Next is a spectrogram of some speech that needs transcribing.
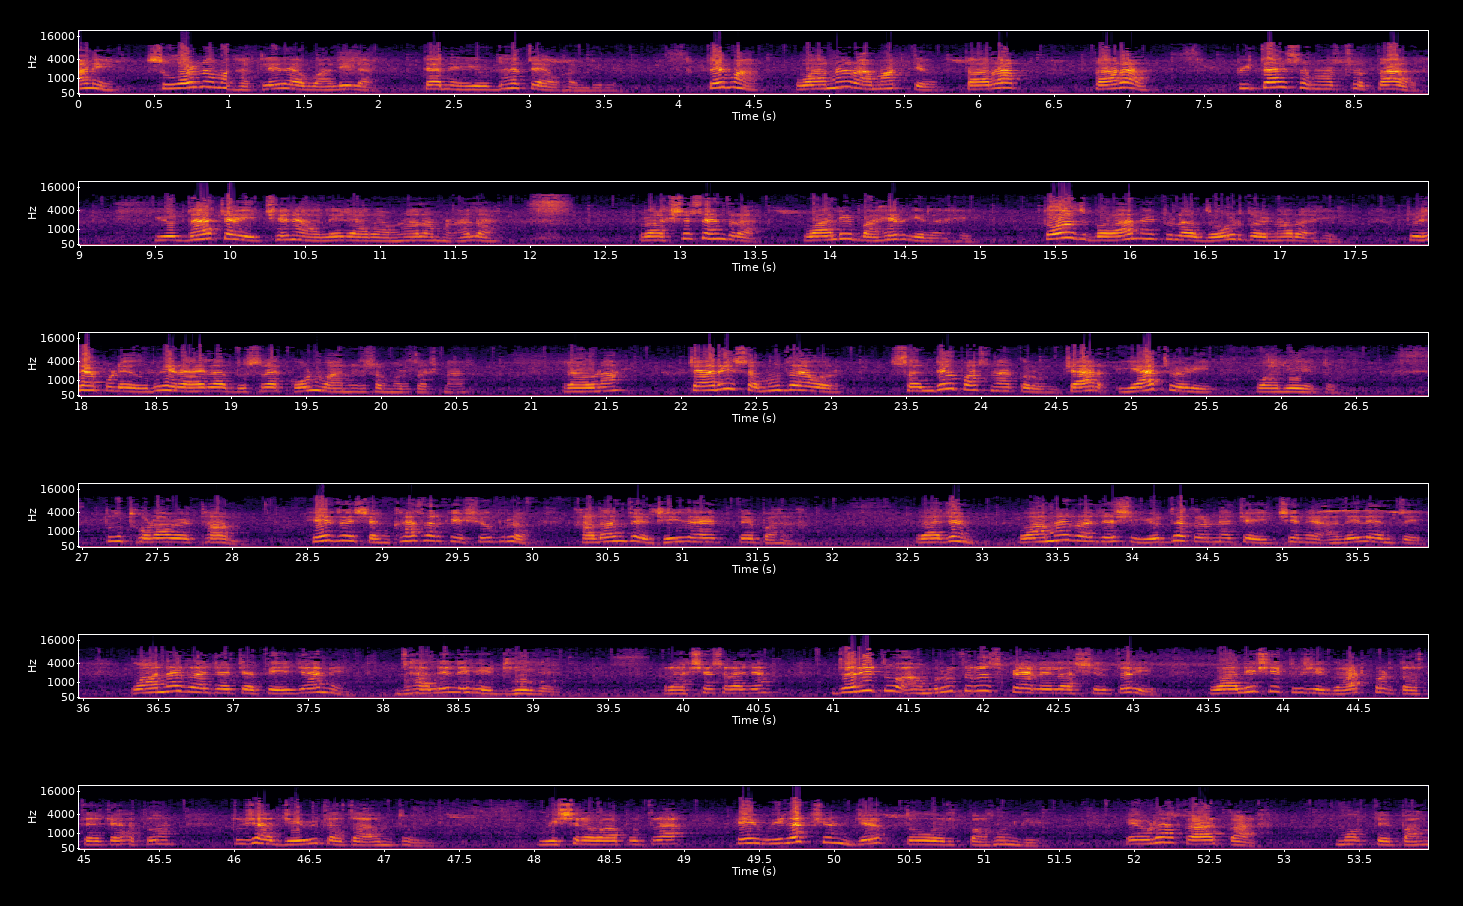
आणि सुवर्ण घातलेल्या वालीला त्याने युद्धाचे आव्हान दिले. तेव्हा वानर अमात्य तारा तारा पिता समर्थ तार युद्धाच्या इच्छेने आलेल्या रावणाला म्हणाला राक्षसेंद्रा वाली बाहेर गेला आहे. तोच बळाने तुला जोड जोडणार आहे. तुझ्यापुढे उभे राहायला दुसरा कोण वानर समर्थ असणार? रावणा चारी समुद्रावर संध्योपासना करून चार याच वेळी वाली येतो. तू थोडा वेळ थांब. हे जे शंखासारखे शुभ्र हाडांचे ढीग आहेत ते पहा. राजन वानर राजाशी युद्ध करण्याच्या इच्छेने आलेल्यांचे वानर राजाच्या तेजाने झालेले हे ढीग आहे राक्षस राजा जरी तू अमृतरस प्यालेला असशील तरी वालीशी तुझी गाठ पडताच त्याच्या हातून तुझ्या जीविताचा अंत होईल. विश्रवा पुत्रा हे विलक्षण जग तोवर पाहून घे. एवढा काळ काळ मग ते पाहू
